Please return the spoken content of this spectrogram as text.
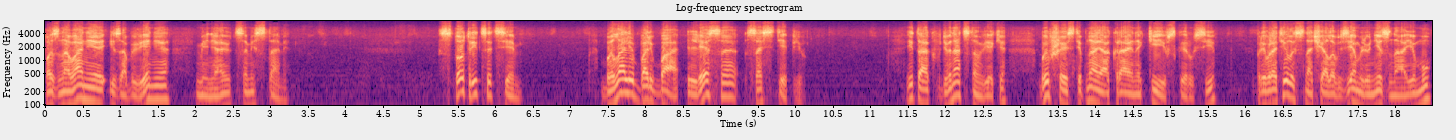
Познавание и забвение меняются местами. 137. Была ли борьба леса со степью? Итак, в XII веке Бывшая степная окраина Киевской Руси превратилась сначала в землю незнаему,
